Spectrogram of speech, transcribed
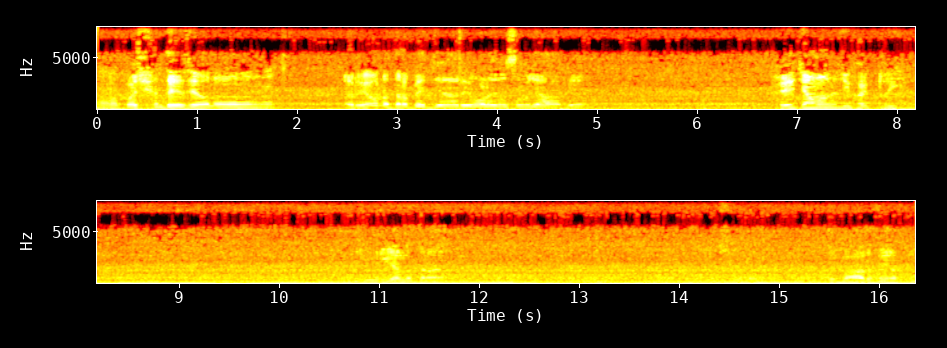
ਹੁਣ ਆਪਾਂ ਛਿੰਦੇ ਸੇ ਉਹਨੂੰ। ਰਿਓ ਲੱਦਣ ਭੇਜਿਆ, ਰਿਓ ਵਾਲੇ ਨੂੰ ਸਮਝਾ ਕੇ। ਫੇਰ ਜਾਵਾਂਗੇ ਜੀ ਫੈਕਟਰੀ ਯੂਰੀਆ ਲੱਦਣਾ ਤੇ ਬਾਅਦ ਫਿਰ ਆਪਾਂ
